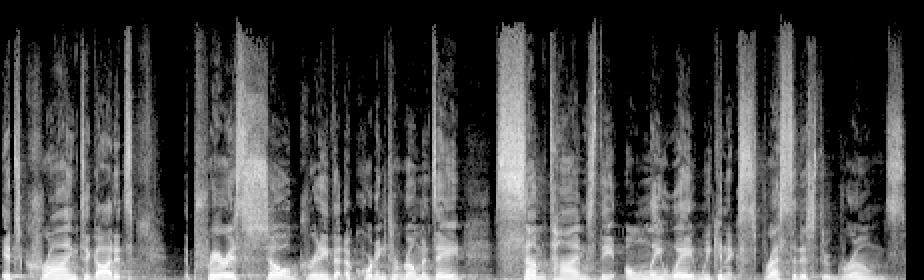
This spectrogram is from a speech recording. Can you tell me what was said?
it's crying to God. It's, prayer is so gritty that according to Romans 8, sometimes the only way we can express it is through groans.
